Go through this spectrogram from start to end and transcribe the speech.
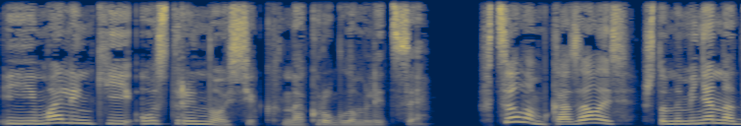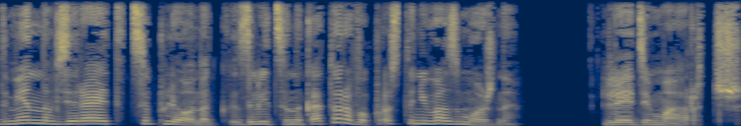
и маленький острый носик на круглом лице. В целом казалось, что на меня надменно взирает цыпленок, злиться на которого просто невозможно. «Леди Мардж,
